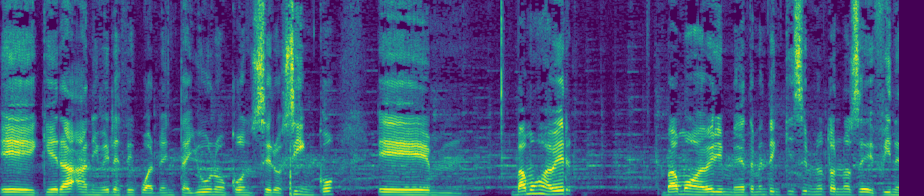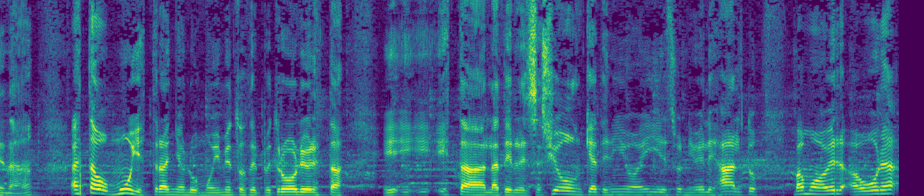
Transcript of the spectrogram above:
eh, que era a niveles de 41,05 eh, vamos a ver. Vamos a ver inmediatamente en 15 minutos no se define nada. Ha estado muy extraño los movimientos del petróleo, esta, eh, eh, esta lateralización que ha tenido ahí, esos niveles altos. Vamos a ver ahora,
